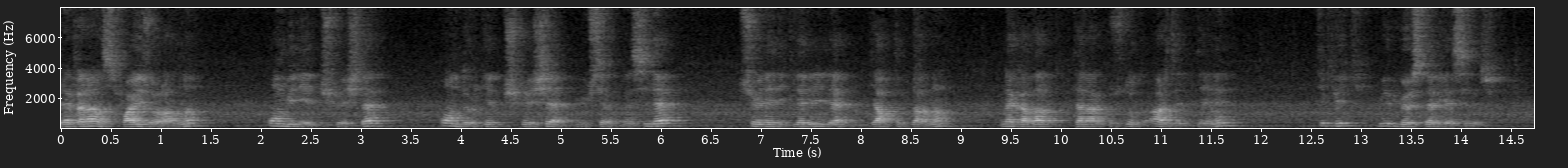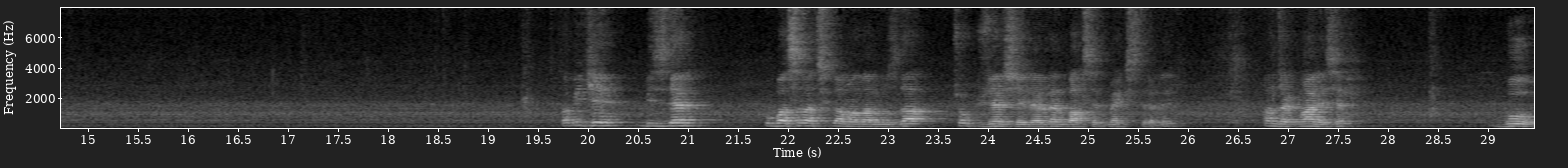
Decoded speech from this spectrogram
referans faiz oranını 11.75'ten 14.75'e yükseltmesi de söyledikleriyle yaptıklarının ne kadar tenakkuzluk arz ettiğinin tipik bir göstergesidir. Tabii ki bizler bu basın açıklamalarımızda çok güzel şeylerden bahsetmek isterdik. Ancak maalesef bu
